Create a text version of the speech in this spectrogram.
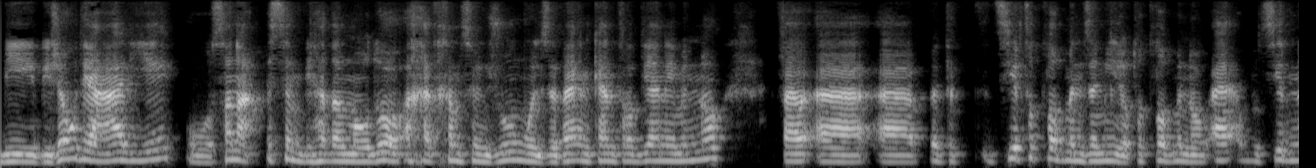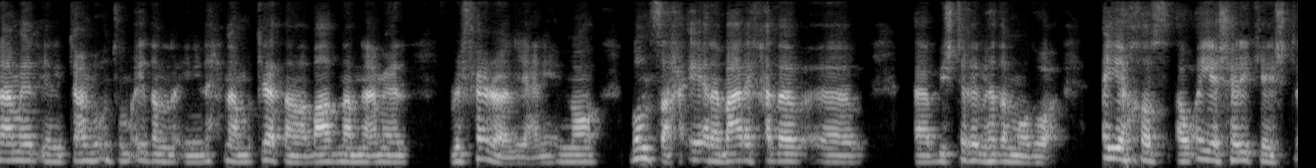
بجودة عالية وصنع اسم بهذا الموضوع وأخذ خمس نجوم والزبائن كانت رضيانة منه. فبتصير تطلب من زميله تطلب منه بتصير نعمل يعني بتعملوا أنتم أيضا يعني نحن كلياتنا مع بعضنا بنعمل ريفيرال يعني إنه بنصح إيه أنا بعرف حدا بيشتغل بهذا الموضوع. أي شخص أو أي شركة يشت...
